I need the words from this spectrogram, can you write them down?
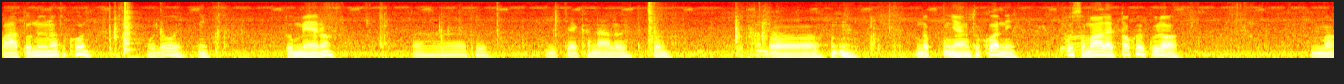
ปลาตัวหนึ่งเนาะทุกคนโอ้ยเลยนี่ตัวแม่เนาะปลาทุกดีใจขนาดเลยทุกคน ก็นกยางทุกคนนี่กูสมาอะไรตอกเพื่อกูหรอมา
